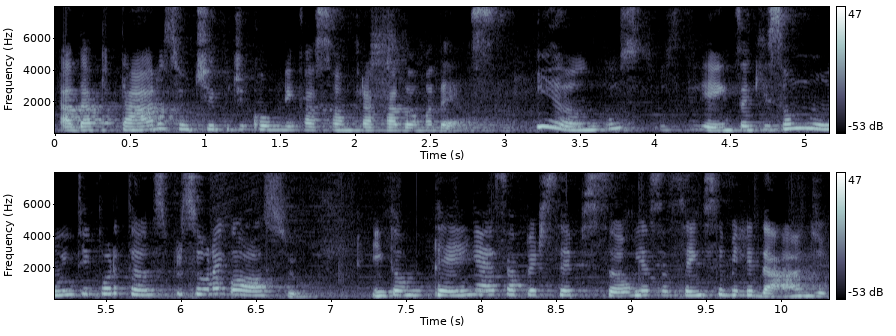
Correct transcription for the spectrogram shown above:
adaptar o seu tipo de comunicação para cada uma delas. E ambos os clientes aqui são muito importantes para o seu negócio. Então, tenha essa percepção e essa sensibilidade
